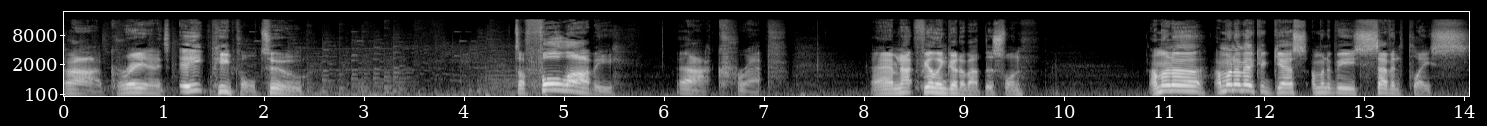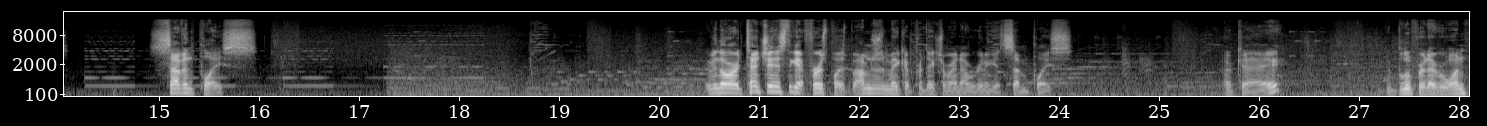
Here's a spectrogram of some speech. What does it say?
Ah, great, and it's eight people, too. It's a full lobby. Ah, crap. I'm not feeling good about this one. I'm gonna I'm gonna make a guess. I'm gonna be seventh place. Seventh place. Even though our intention is to get first place, but I'm just gonna make a prediction right now. We're gonna get seventh place. Okay. We bloopered everyone.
